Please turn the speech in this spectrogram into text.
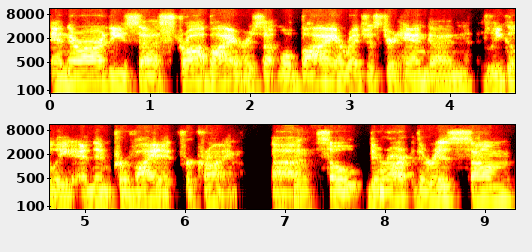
and there are these uh, straw buyers that will buy a registered handgun legally and then provide it for crime. Uh, Hmm. So there are there is some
